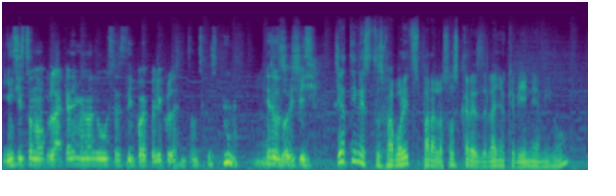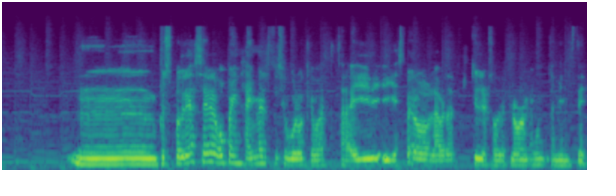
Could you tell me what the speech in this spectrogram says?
insisto, no, la academia no le gusta este tipo de películas, entonces eso es lo difícil. ¿Ya tienes tus favoritos para los Oscars del año que viene, amigo? Mm, pues podría ser Oppenheimer, estoy seguro que va a estar ahí y espero, la verdad, que Killers of the Flower Moon también esté.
